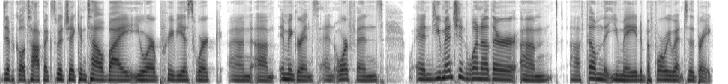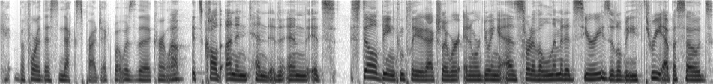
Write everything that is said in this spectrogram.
difficult topics, which I can tell by your previous work on um, immigrants and orphans. And you mentioned one other um, uh, film that you made before we went to the break, before this next project. What was the current one? It's called Unintended, and it's still being completed. Actually, we're and we're doing it as sort of a limited series. It'll be three episodes,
